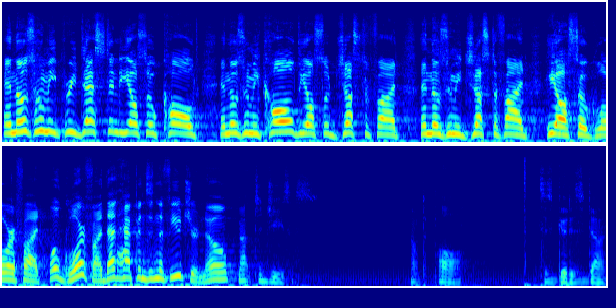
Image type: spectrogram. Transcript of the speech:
And those whom he predestined, he also called. And those whom he called, he also justified. And those whom he justified, he also glorified. Oh, glorified, that happens in the future. No, not to Jesus, not to Paul. It's as good as done.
